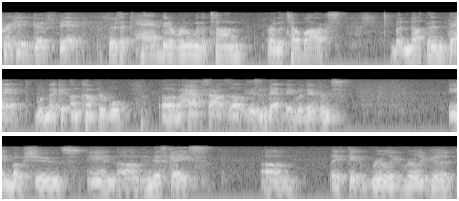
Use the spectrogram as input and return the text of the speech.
pretty good fit. There's a tad bit of room in the tongue or in the toe box but nothing that would make it uncomfortable. Um, a half size up isn't that big of a difference in most shoes and um, in this case um, they fit really really good.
